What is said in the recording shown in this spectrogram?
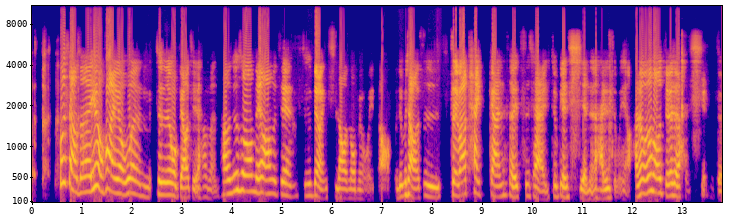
不晓得，因为我后来也有问，就是我表姐他们，他们就说没有，他们之前就是不小心吃到都没有味道，我就不晓得是嘴巴太干，所以吃起来就变咸了，还是怎么样？反正我那时候觉得很咸，对，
